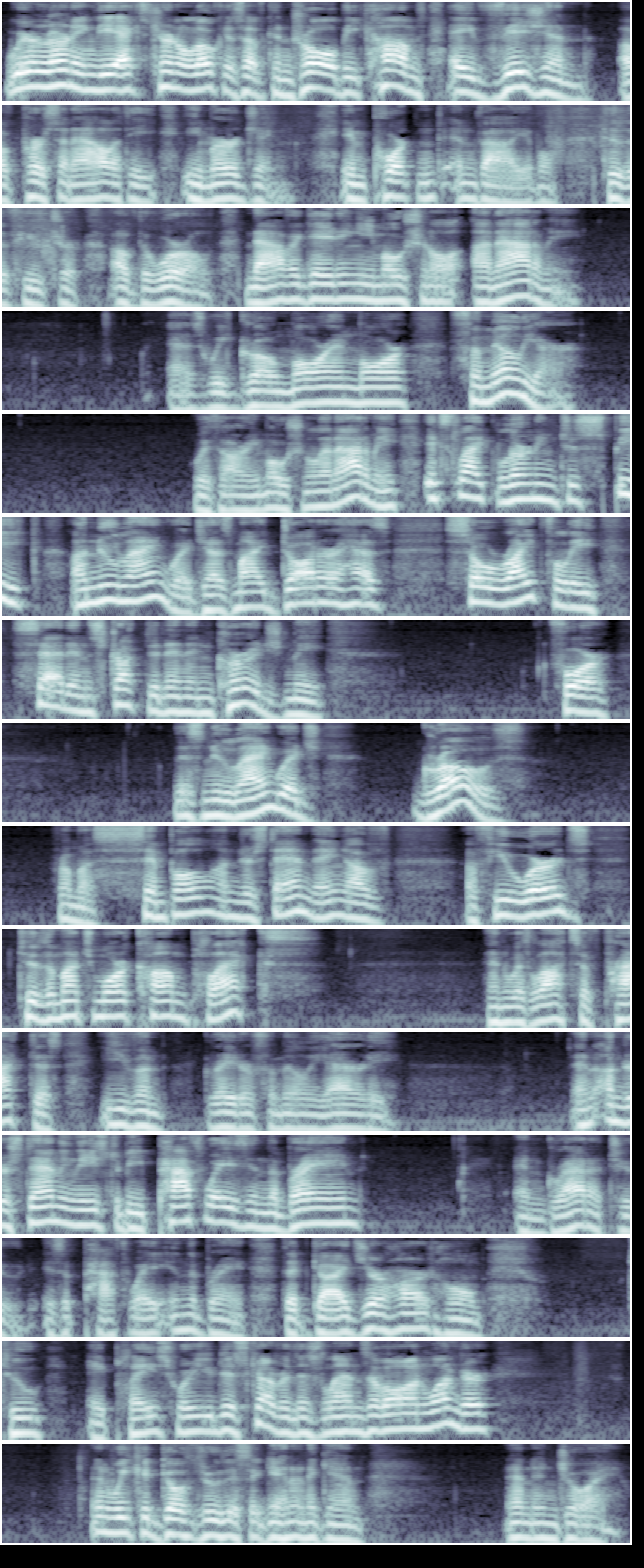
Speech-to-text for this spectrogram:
we're learning the external locus of control becomes a vision of personality emerging, important and valuable to the future of the world, navigating emotional anatomy as we grow more and more familiar with our emotional anatomy. It's like learning to speak a new language, as my daughter has so rightfully said, instructed, and encouraged me. For this new language grows from a simple understanding of a few words to the much more complex, and with lots of practice, even greater familiarity. And understanding these to be pathways in the brain and gratitude is a pathway in the brain that guides your heart home to a place where you discover this lens of awe and wonder. And we could go through this again and again and enjoy.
